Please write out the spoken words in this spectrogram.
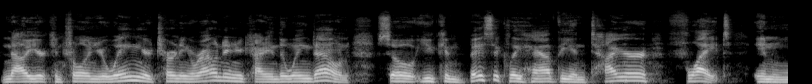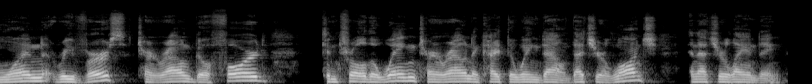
Now you're controlling your wing. You're turning around and you're kiting the wing down. So you can basically have the entire flight in one reverse, turn around, go forward, control the wing, turn around and kite the wing down. That's your launch and that's your landing.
